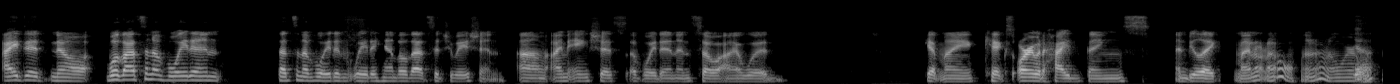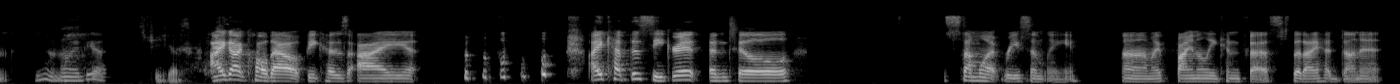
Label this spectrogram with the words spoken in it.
I did no well that's an avoidant that's an avoidant way to handle that situation um I'm anxious avoidant and so I would get my kicks or I would hide things and be like I don't know I don't know where Yeah. I have no idea It's genius. I got called out because I I kept the secret until somewhat recently. Um, I finally confessed that I had done it,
